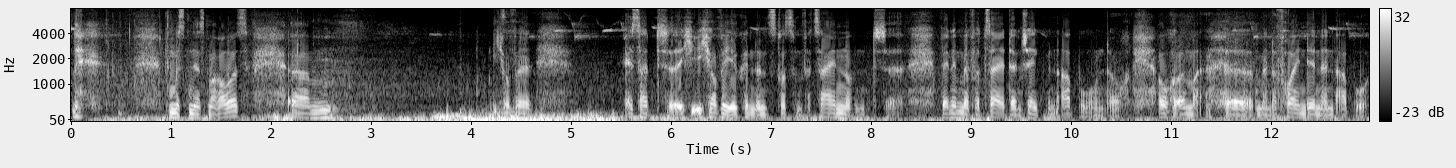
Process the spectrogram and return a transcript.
Wir mussten erstmal raus. Ähm, ich hoffe, es hat, ich, ich hoffe, ihr könnt uns trotzdem verzeihen und äh, wenn ihr mir verzeiht, dann schenkt mir ein Abo und auch, auch äh, äh, meiner Freundin ein Abo.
